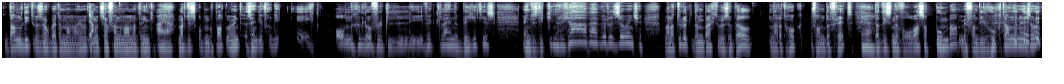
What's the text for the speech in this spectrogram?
dan lieten we ze nog bij de mama, want dan moeten ze nog van de mama drinken. Ah, ja. Maar dus op een bepaald moment zijn die van die echt ongelooflijk lieve kleine biggetjes. En dus die kinderen, ja, wij willen zo eentje. Maar natuurlijk, dan brachten we ze wel naar het hok van de Fred. Ja. Dat is een volwassen Pumba met van die hoektanden en zo.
